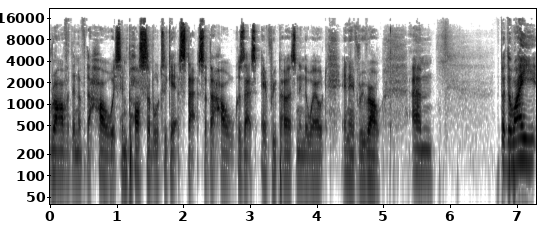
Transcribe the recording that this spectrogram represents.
rather than of the whole. It's impossible to get stats of the whole because that's every person in the world in every role. Um, but the way,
